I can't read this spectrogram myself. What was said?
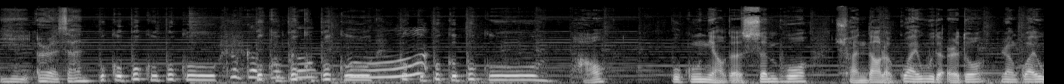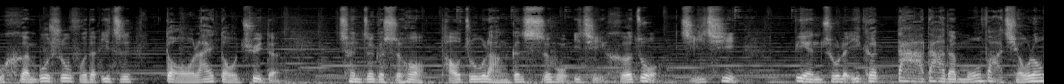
一二三，布谷布谷布谷布谷布谷布谷布谷布谷布谷。好，布谷鸟的声波传到了怪物的耳朵，让怪物很不舒服的一直抖来抖去的。趁这个时候，桃猪狼跟石虎一起合作集气，变出了一颗大大的魔法球喽。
